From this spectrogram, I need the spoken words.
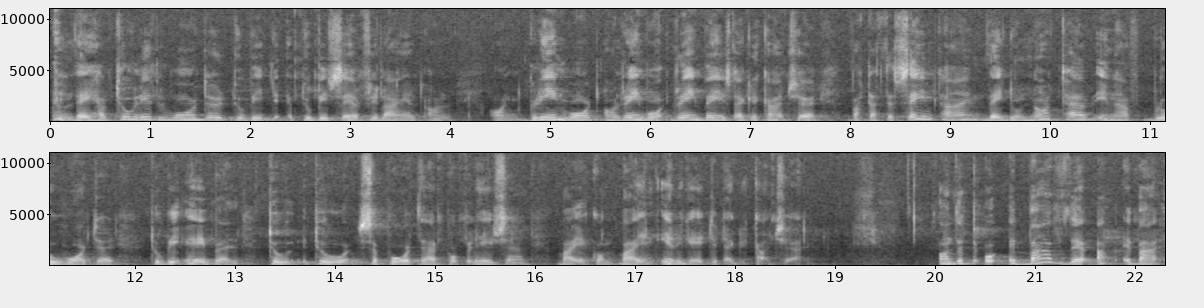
they have too little water to be, to be self-reliant on, on green water, on rain, rain-based agriculture, but at the same time, they do not have enough blue water to be able to, to support their population by, a, by an irrigated agriculture. On the above, the, up, above,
